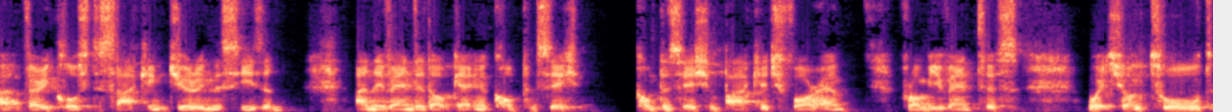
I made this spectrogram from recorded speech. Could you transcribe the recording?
uh, very close to sacking during the season, and they've ended up getting a compensation compensation package for him from Juventus, which I'm told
